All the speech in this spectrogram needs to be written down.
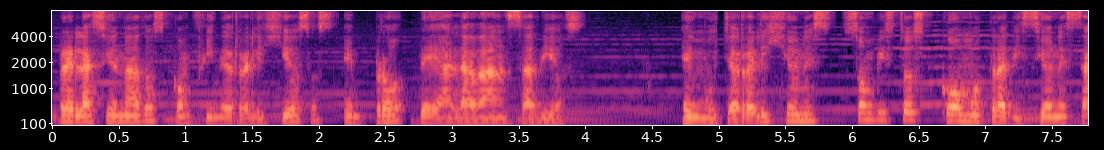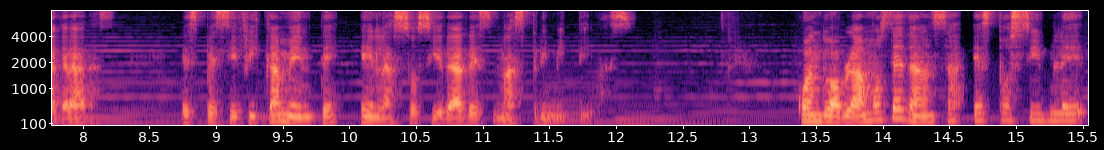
relacionados con fines religiosos en pro de alabanza a Dios. En muchas religiones son vistos como tradiciones sagradas, específicamente en las sociedades más primitivas. Cuando hablamos de danza, ¿es posible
